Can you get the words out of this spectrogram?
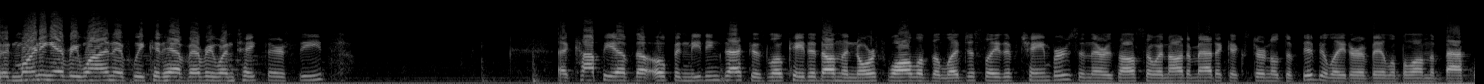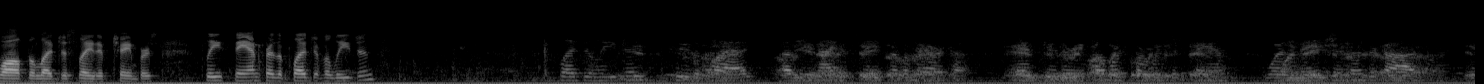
Good morning, everyone. If we could have everyone take their seats. A copy of the Open Meetings Act is located on the north wall of the legislative chambers, and there is also an automatic external defibrillator available on the back wall of the legislative chambers. Please stand for the Pledge of Allegiance. Pledge allegiance to the flag of the United States of America and to the republic for which it stands, one nation under God,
